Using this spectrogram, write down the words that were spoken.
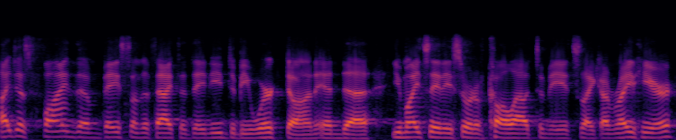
I just find them based on the fact that they need to be worked on. And uh, you might say they sort of call out to me. It's like I'm right here,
